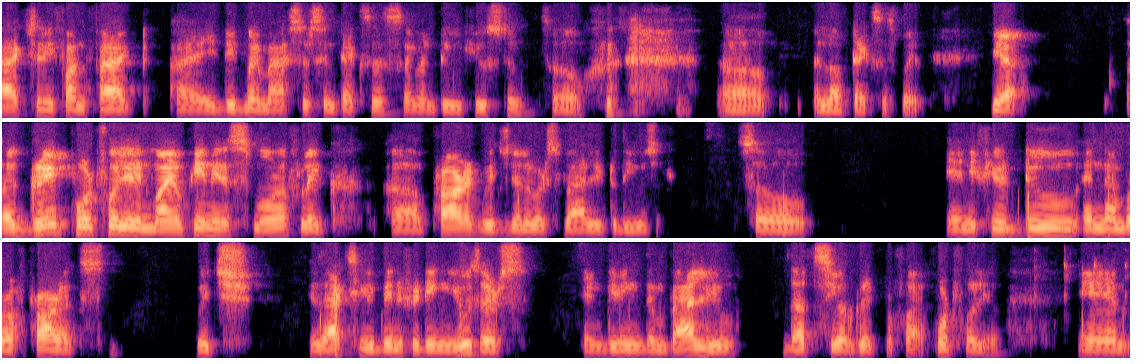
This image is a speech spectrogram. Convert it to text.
actually, fun fact I did my master's in Texas. I went to Houston. So uh, I love Texas. But yeah, a great portfolio, in my opinion, is more of like a product which delivers value to the user. So and if you do a number of products which is actually benefiting users and giving them value that's your great profile portfolio. And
